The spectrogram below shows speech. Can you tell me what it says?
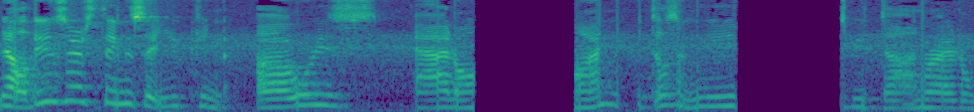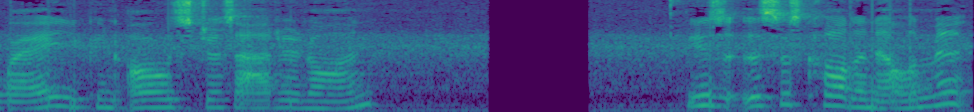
Now these are things that you can always add on. It doesn't need to be done right away. You can always just add it on. These, this is called an element.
